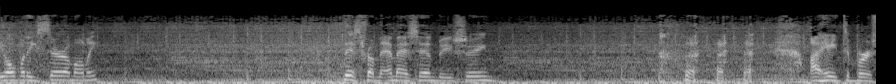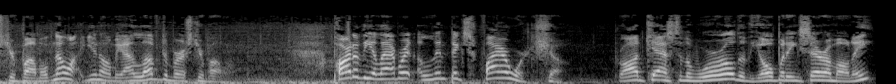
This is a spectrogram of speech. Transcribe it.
the opening ceremony. This from MSNBC. I hate to burst your bubble. No, you know me. I love to burst your bubble. Part of the elaborate Olympics fireworks show, broadcast to the world in the opening ceremony,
